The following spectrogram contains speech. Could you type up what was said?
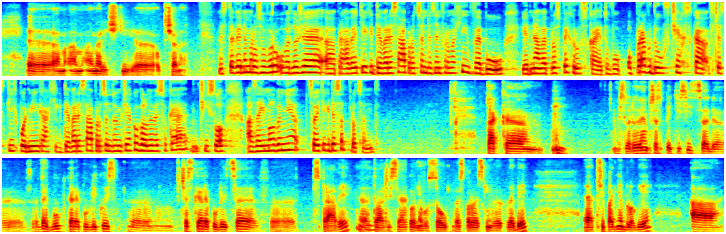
američtí občané. Vy jste v jednom rozhovoru uvedl, že právě těch 90% dezinformačních webů jedná ve prospěch Ruska. Je to opravdu v, Česka, v českých podmínkách těch 90%, to mi přijde jako velmi vysoké číslo a zajímalo by mě, co je těch 10%? Tak my sledujeme přes 5000 eh, webů, které publikují eh, v České republice v eh, zprávy, mm. tváří se jako, nebo jsou zpravodajskými weby, případně blogy. A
